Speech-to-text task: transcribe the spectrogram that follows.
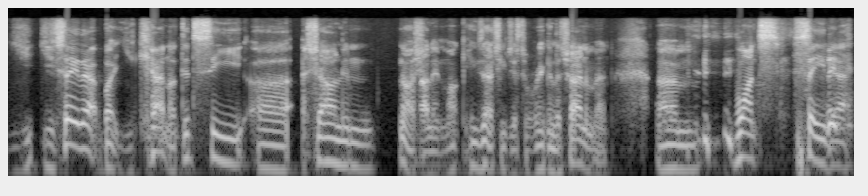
You, you say that, but you can. I did see uh, a Shaolin, not Shaolin monk. He's actually just a regular Chinaman. Um, once say that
